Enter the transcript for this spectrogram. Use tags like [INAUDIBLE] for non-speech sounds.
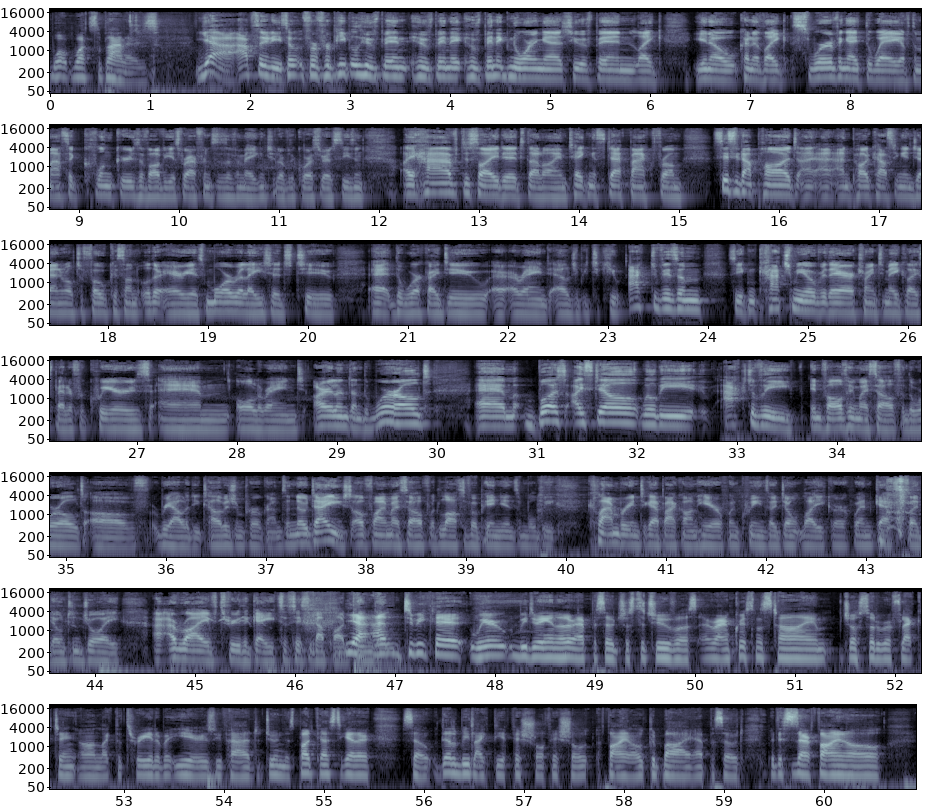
what what's the plan is. Yeah, absolutely. So for, for people who've been who've been who've been ignoring it, who have been like you know kind of like swerving out the way of the massive clunkers of obvious references I've been making over the course of of the season, I have decided that I'm taking a step back from Sissy That Pod and, and podcasting in general to focus on other areas more related to uh, the work I do uh, around LGBTQ activism. So you can catch me over there trying to make life better for queers um, all around Ireland and the world. Um, but I still will be actively involving myself in the world of reality television programs, and no doubt I'll find myself with lots of opinions, and will be clambering to get back on here when queens I don't like or when guests I don't enjoy uh, arrive through the gates of Sissy That Pod. Yeah, Kingdom. and to be clear, we're be doing another episode, just the two of us, around Christmas time, just sort of reflecting on like the three and a bit years we've had doing this podcast together. So there'll be like the official, official, final goodbye episode. But this is our final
